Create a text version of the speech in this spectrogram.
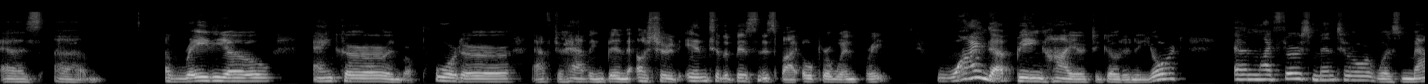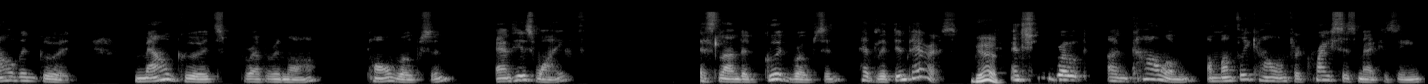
as um, a radio anchor and reporter after having been ushered into the business by Oprah Winfrey. Wind up being hired to go to New York. And my first mentor was Malvin Goode. Mal Goode's brother in law, Paul Robeson, and his wife, Eslanda Goode Robeson, had lived in Paris. Yeah. And she wrote a column, a monthly column for Crisis Magazine,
